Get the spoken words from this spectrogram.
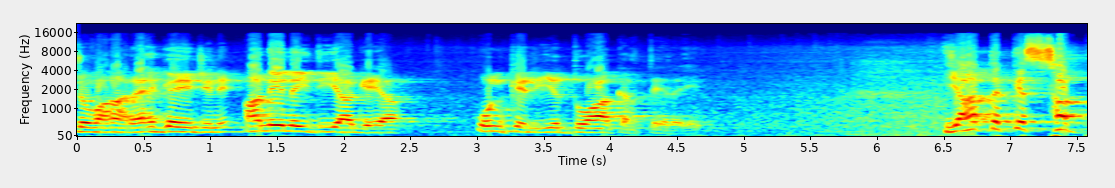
जो वहाँ रह गए, जिन्हें आने नहीं दिया गया, उनके लिए दुआ करते रहे। यहाँ तक कि सब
